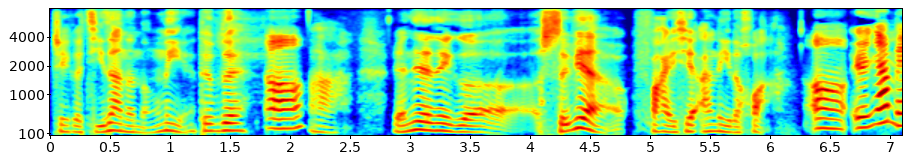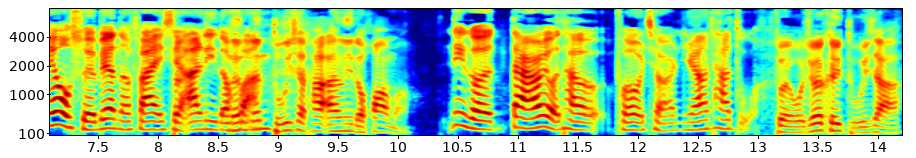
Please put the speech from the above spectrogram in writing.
这个集赞的能力，对不对嗯啊？人家那个随便发一些安利的话，嗯，人家没有随便的发一些安利的话。能能读一下他安利的话吗？那个大姚有他朋友圈，你让他读。对，我觉得可以读一下。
